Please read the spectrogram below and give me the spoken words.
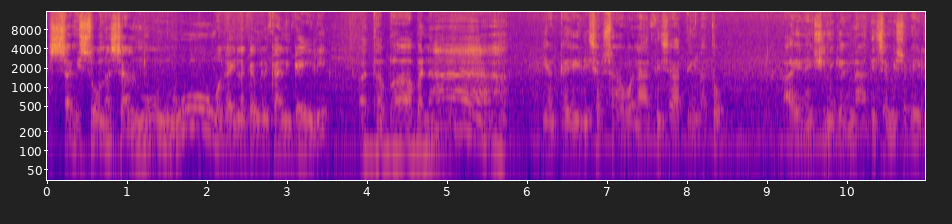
sa miso na salmon. Woo! Magain lang kami ng kaning kaili at haba-haba na. Yung kaili, sausawa natin sa ating lato. Ayun na yung sinigang natin sa miso kaili.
